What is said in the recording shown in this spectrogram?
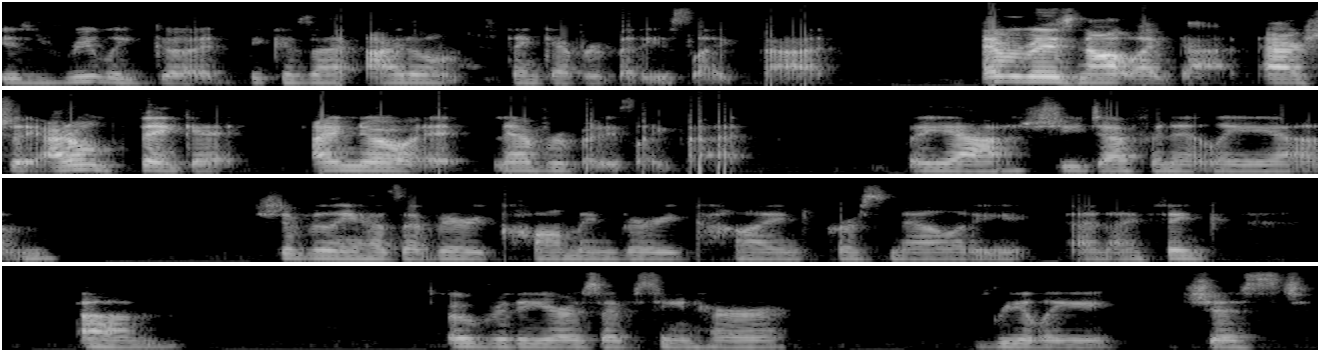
is really good because I, I don't think everybody's like that. Everybody's not like that. Actually, I don't think it. I know it. Everybody's like that. But yeah, she definitely um, she definitely has that very calming, very kind personality, and I think um, over the years I've seen her really just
